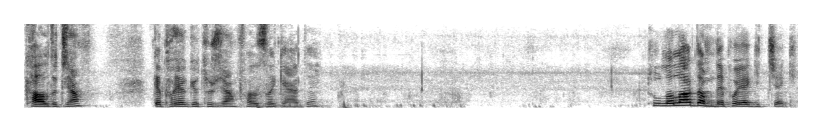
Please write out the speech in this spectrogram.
kaldıracağım. Depoya götüreceğim fazla geldi. Tuğlalar da mı depoya gidecek?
